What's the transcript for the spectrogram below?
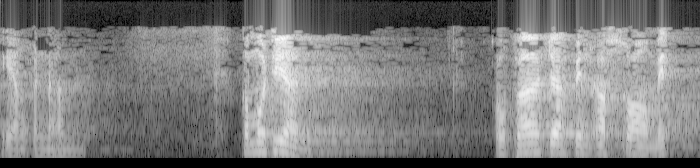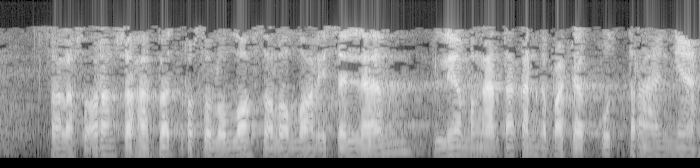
yang enam. Kemudian Ubadah bin As-Samit, salah seorang sahabat Rasulullah sallallahu alaihi wasallam, beliau mengatakan kepada putranya.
